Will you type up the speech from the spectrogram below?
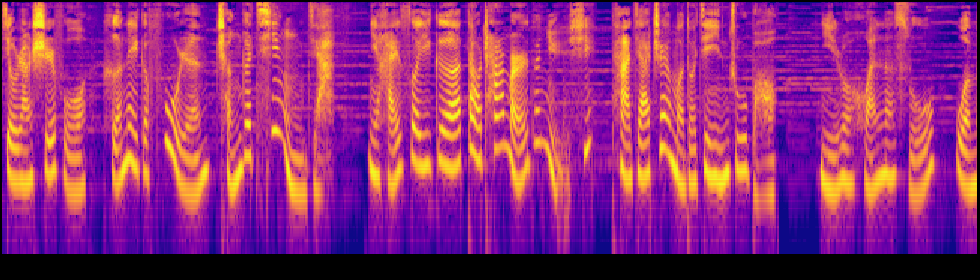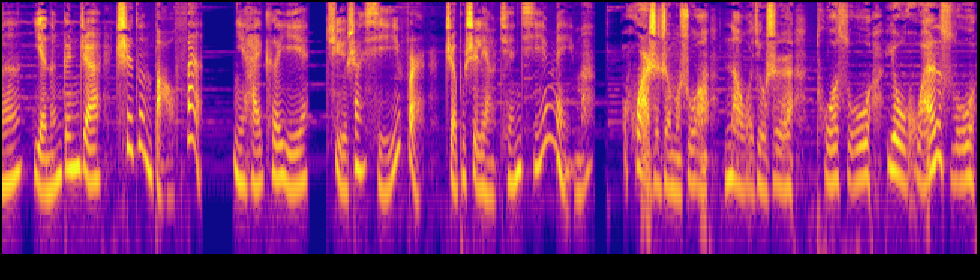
就让师傅和那个妇人成个亲家，你还做一个倒插门的女婿。他家这么多金银珠宝，你若还了俗，我们也能跟着吃顿饱饭。你还可以娶上媳妇儿，这不是两全其美吗？话是这么说，那我就是脱俗又还俗，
